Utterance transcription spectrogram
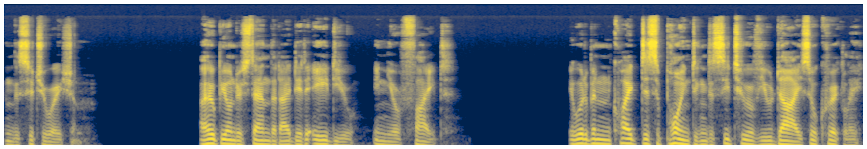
in this situation. I hope you understand that I did aid you in your fight. It would have been quite disappointing to see two of you die so quickly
